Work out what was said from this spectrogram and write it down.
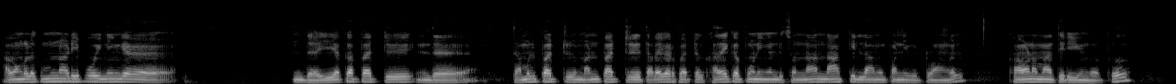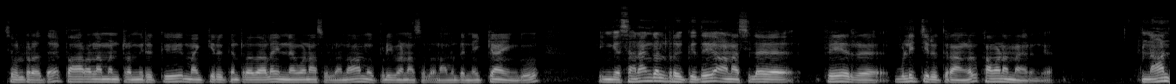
அவங்களுக்கு முன்னாடி போய் நீங்க இந்த இயக்கப்பற்று இந்த தமிழ் பற்று மண் பற்று தலைவர் பற்று கதைக்க போனீங்கன்னு சொன்னால் நாக்கு இல்லாமல் பண்ணி விட்டுருவாங்க கவனமாக தெரியுங்க அப்போது சொல்கிறத பாராளுமன்றம் இருக்குது மக்கி இருக்குன்றதால என்ன வேணால் சொல்லலாம் இப்படி வேணால் சொல்லலாம். அவன்கிட்ட நிற்காயங்கோ இங்கே. சனங்கள் இருக்குது ஆனால் சில பேர் விழிச்சிருக்கிறாங்க. கவனமாக இருங்க. நான்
